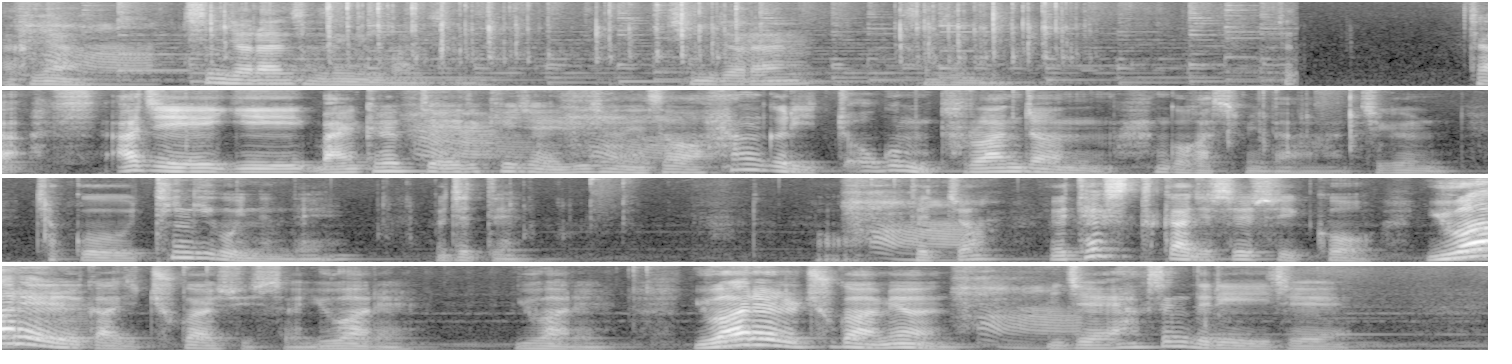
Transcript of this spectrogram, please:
아 그냥 친절한 선생님으로 하겠습니다. 친절한 선생님. 자, 자 아직 이 마인크래프트 에듀케이션 에디션에서 한글이 조금 불완전한 것 같습니다. 지금 자꾸 튕기고 있는데 어쨌든 어, 됐죠? 여기 텍스트까지 쓸 수 있고 URL까지 추가할 수 있어요. URL, URL, URL을 추가하면 이제 학생들이 이제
